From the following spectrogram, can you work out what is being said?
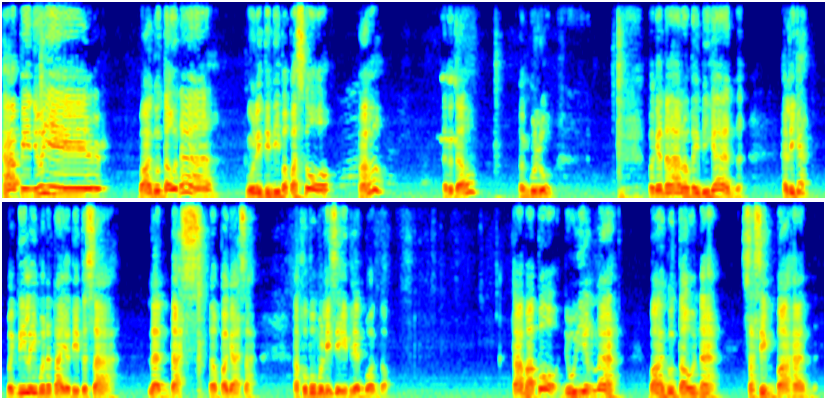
Happy New Year! Bagong taon na. Ngunit hindi pa Pasko. Ha? Ano daw? Ang gulo. Magandang araw kaibigan. Halika, magnilay muna tayo dito sa Landas ng Pag-asa. Ako po muli si Adrian Bondok. Tama po, New Year na. Bagong taon na sa simbahan.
